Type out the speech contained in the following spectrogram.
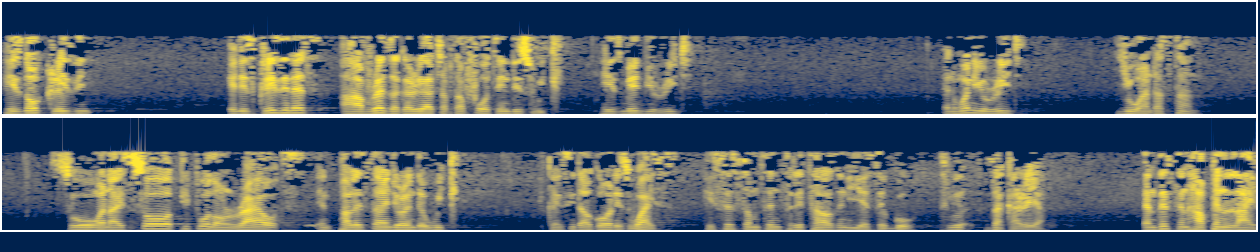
he's not crazy. In his craziness, I have read Zechariah chapter 14 this week. He's made me read. And when you read, you understand. So when I saw people on riots in Palestine during the week, you can see that God is wise. He said something 3,000 years ago through Zechariah. And this thing happened live.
